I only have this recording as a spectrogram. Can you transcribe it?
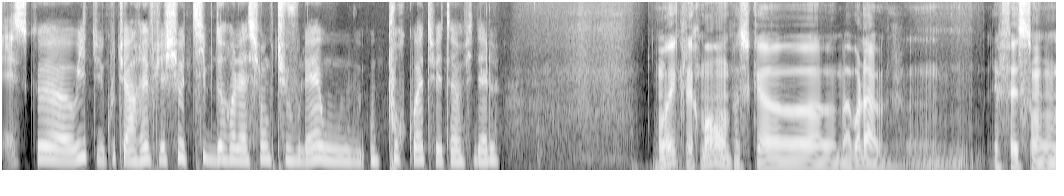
est-ce que oui, du coup tu as réfléchi au type de relation que tu voulais ou, ou pourquoi tu étais infidèle? Oui, clairement, parce que bah voilà les faits sont,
